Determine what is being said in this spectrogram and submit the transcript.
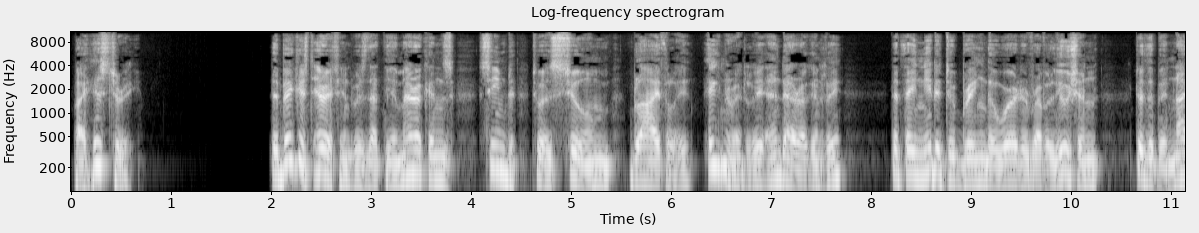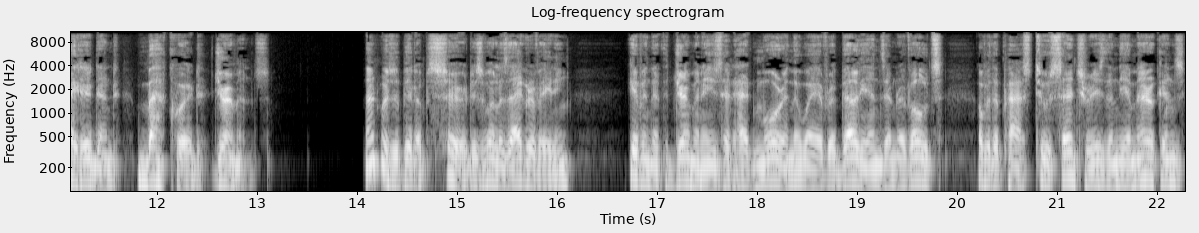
by history. The biggest irritant was that the Americans seemed to assume, blithely, ignorantly, and arrogantly, that they needed to bring the word of revolution to the benighted and backward Germans. That was a bit absurd as well as aggravating given that the Germanies had had more in the way of rebellions and revolts over the past two centuries than the Americans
